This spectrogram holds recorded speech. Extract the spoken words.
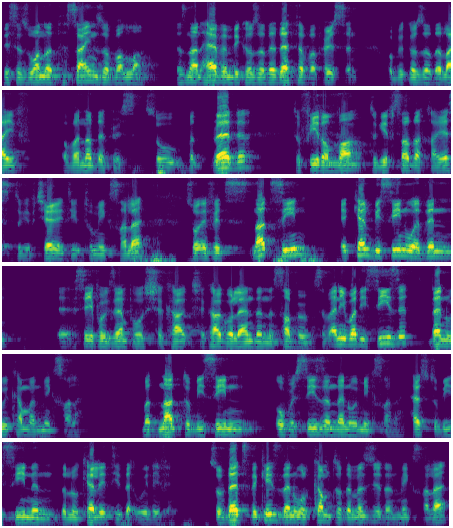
This is one of the signs of Allah. It does not happen because of the death of a person or because of the life of another person. So, but rather to fear Allah, to give sadaqah, yes, to give charity, to make salah. So if it's not seen, it can be seen within, uh, say for example, Chicago, Chicagoland and the suburbs. If anybody sees it, then we come and make salah. But not to be seen overseas and then we make salah. It has to be seen in the locality that we live in. So if that's the case, then we'll come to the masjid and make salah.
